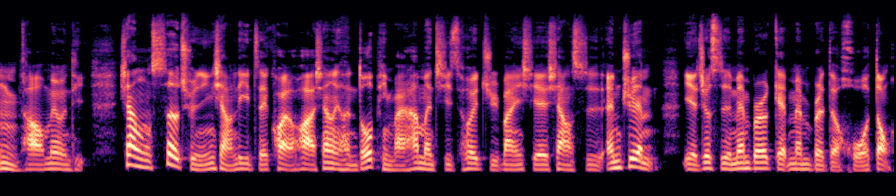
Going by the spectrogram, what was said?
嗯，好，没问题。像社群影响力这一块的话，像很多品牌，他们其实会举办一些像是 MGM，也就是 Member Get Member 的活动。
